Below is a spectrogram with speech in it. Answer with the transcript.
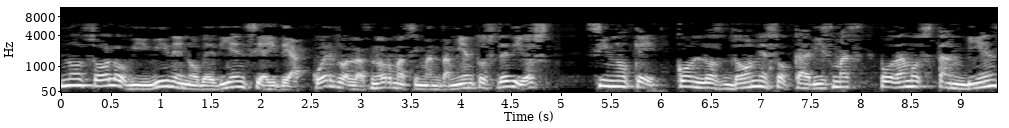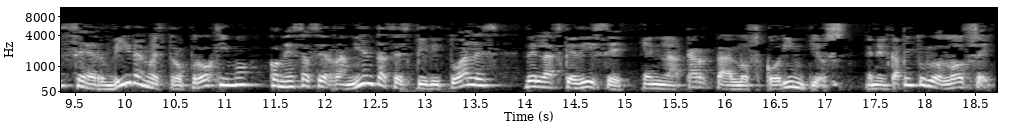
no solo vivir en obediencia y de acuerdo a las normas y mandamientos de Dios, sino que con los dones o carismas podamos también servir a nuestro prójimo con esas herramientas espirituales de las que dice en la carta a los Corintios, en el capítulo 12,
